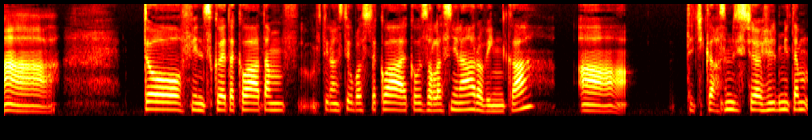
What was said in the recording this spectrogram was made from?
A to Finsko je taková tam v téhle oblasti taková jako zalesněná rovinka a teďka jsem zjistila, že mi tam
